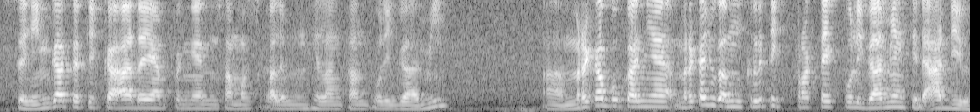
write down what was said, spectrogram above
Sehingga ketika ada yang pengen sama sekali menghilangkan poligami uh, mereka bukannya mereka juga mengkritik praktek poligami yang tidak adil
